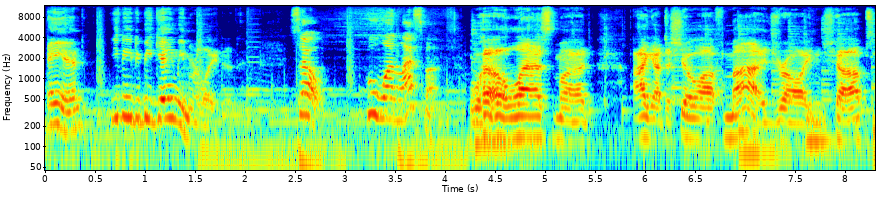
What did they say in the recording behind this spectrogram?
and you need to be gaming related. So, who won last month? Well, last month, I got to show off my drawing chops.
